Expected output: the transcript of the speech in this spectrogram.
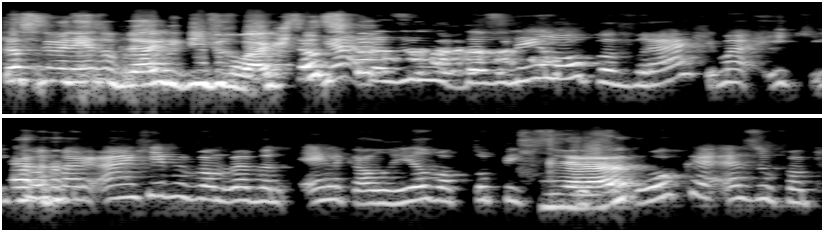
dat is nu ineens een vraag die ik niet verwacht had. Ja, dat is een, dat is een heel open vraag. Maar ik, ik wil maar aangeven van, we hebben eigenlijk al heel wat topics besproken. Hè, zo van,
